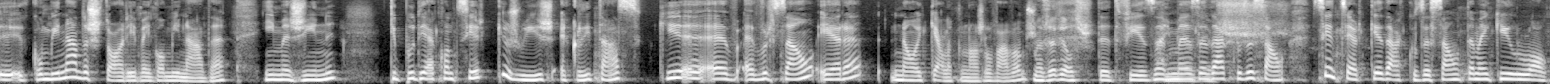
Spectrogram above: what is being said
eh, combinado a história bem combinada, imagine que podia acontecer que o juiz acreditasse que a, a, versão era não aquela que nós levávamos, mas a deles. Da defesa, Ai, mas a da acusação. Sendo certo que a da acusação também caiu logo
